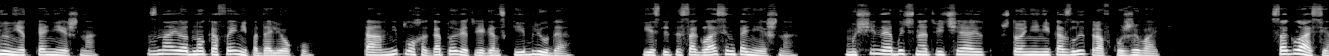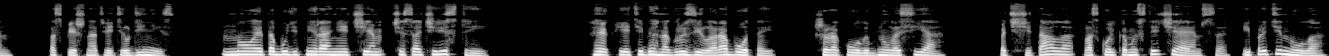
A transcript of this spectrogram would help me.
«Нет, конечно. Знаю одно кафе неподалеку. Там неплохо готовят веганские блюда. Если ты согласен, конечно. Мужчины обычно отвечают, что они не козлы травку жевать». «Согласен», поспешно ответил Денис. Но это будет не ранее, чем часа через три. Эк, я тебя нагрузила работой, широко улыбнулась я. Подсчитала, во сколько мы встречаемся, и протянула.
